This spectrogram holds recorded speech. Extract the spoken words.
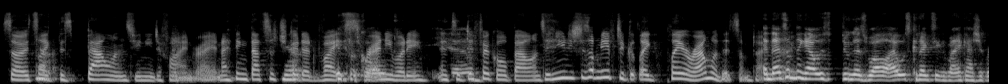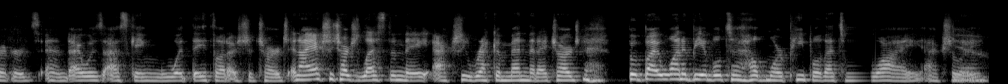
So it's yeah. like this balance you need to find, right? And I think that's such yeah. good advice difficult. for anybody. It's yeah. a difficult balance, and you just something you have to like play around with it sometimes. And that's right? something I was doing as well. I was connecting to my Akashic records, and I was asking what they thought I should charge, and I actually charge less than they actually recommend that I charge. but, but I want to be able to help more people. That's why actually.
